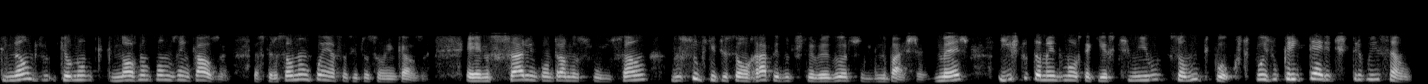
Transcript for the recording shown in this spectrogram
que, não, que, não, que, nós não pomos em causa. A Federação não põe essa situação em causa. É necessário encontrar uma solução de substituição rápida dos trabalhadores de baixa. Mas isto também demonstra que estes mil são muito poucos. Depois, o critério de distribuição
